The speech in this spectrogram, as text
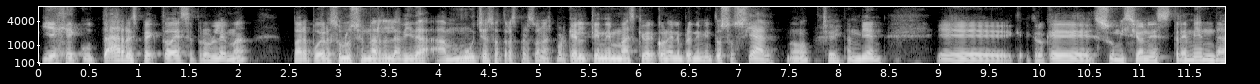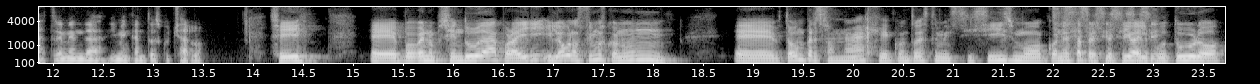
y ejecutar respecto a ese problema para poder solucionarle la vida a muchas otras personas, porque él tiene más que ver con el emprendimiento social, ¿no? Sí. También. Eh, creo que su misión es tremenda, tremenda y me encantó escucharlo. Sí, eh, bueno, pues, sin duda, por ahí. Y luego nos fuimos con un, eh, todo un personaje, con todo este misticismo, con esta perspectiva del futuro,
